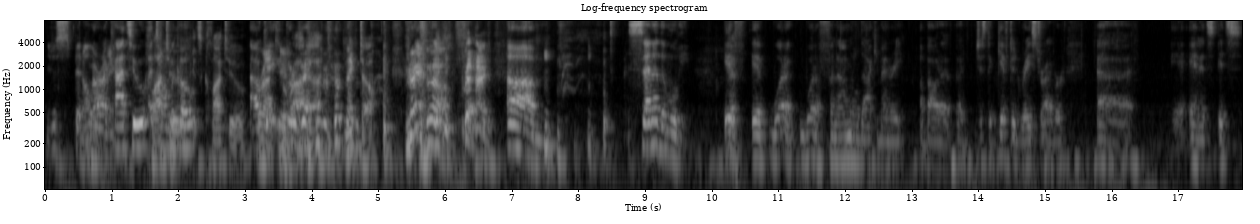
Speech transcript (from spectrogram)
You just spit all over. Maracatu Atomico. It's Klaatu. Okay. Braga. Nikto. um, Senna the movie. If if what a what a phenomenal documentary about a, a just a gifted race driver, uh, and it's it's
